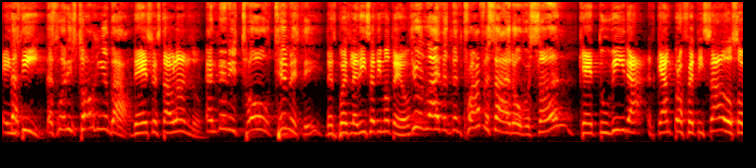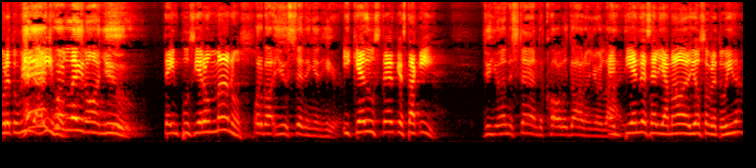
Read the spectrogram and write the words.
en That's, ti. that's what he's talking about. De eso está hablando. And then he told Timothy, Después le dice a Timoteo Your life has been prophesied over, son. que tu vida, que han profetizado sobre tu vida, Hands hijo, were laid on you. Te impusieron manos. What about you sitting in here? ¿Y qué de usted que está aquí? Do you understand the call of God on your life? ¿Entiendes el llamado de Dios sobre tu vida?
